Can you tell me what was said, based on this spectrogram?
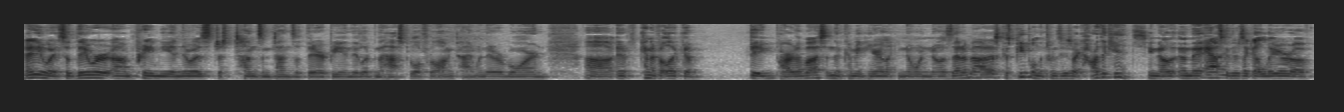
Anyway, so they were um, preemie, and there was just tons and tons of therapy, and they lived in the hospital for a long time when they were born, uh, and it kind of felt like a big part of us and then coming here and like no one knows that about us because people in the twin cities are like how are the kids? You know and they ask if there's like a layer of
